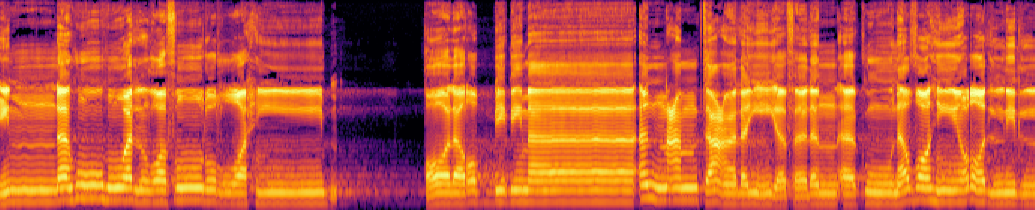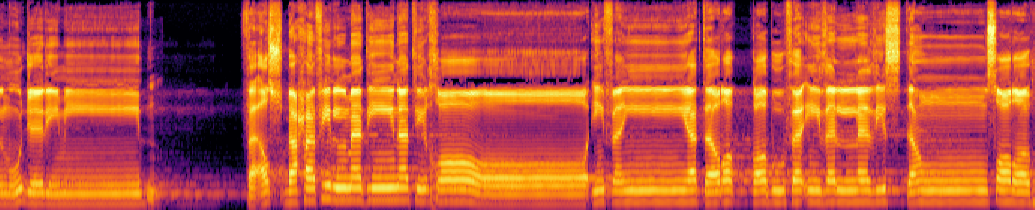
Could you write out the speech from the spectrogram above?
إنه هو الغفور الرحيم. قال رب بما أنعمت علي فلن أكون ظهيرا للمجرمين. فأصبح في المدينة خائفا يترقب فإذا الذي استنصره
